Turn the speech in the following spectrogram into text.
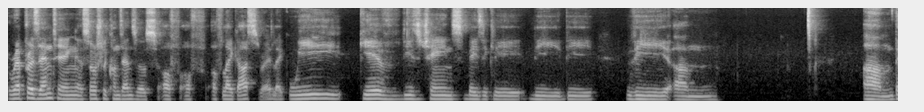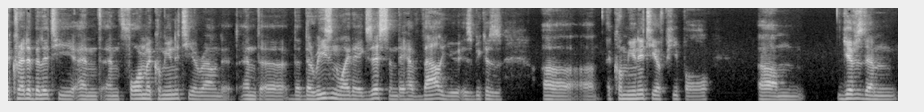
representing a social consensus of, of of like us right? Like we give these chains basically the the the um um, the credibility and and form a community around it. And uh, the the reason why they exist and they have value is because uh, a community of people um, gives them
